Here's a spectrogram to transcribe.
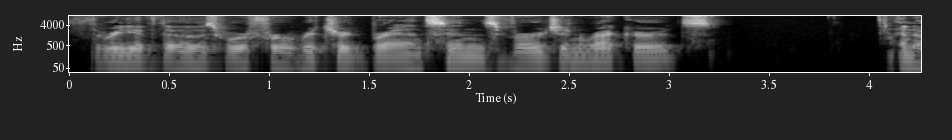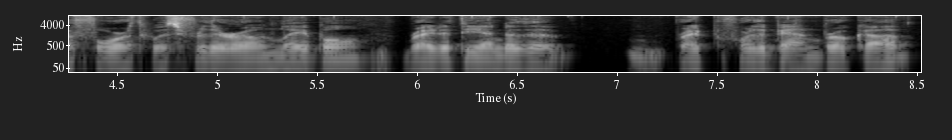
three of those were for Richard Branson's Virgin Records, and a fourth was for their own label right at the end of the right before the band broke up.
